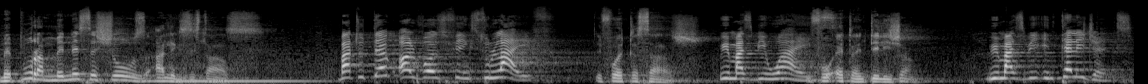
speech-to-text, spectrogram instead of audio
Mais pour amener ces choses à l'existence, But to take all those things to life, il faut être sage, we must be il wise. faut être intelligent. We must be intelligent.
